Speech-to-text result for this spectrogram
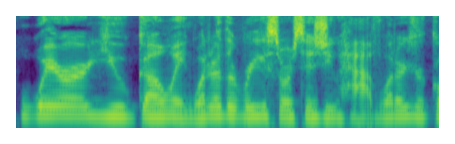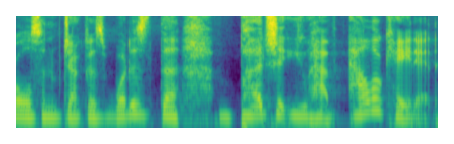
where are you going? What are the resources you have? What are your goals and objectives? What is the budget you have allocated?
